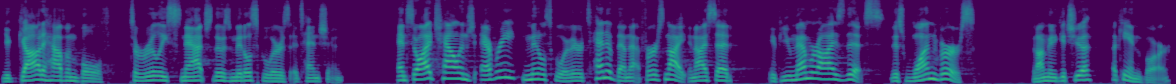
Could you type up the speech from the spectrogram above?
You got to have them both to really snatch those middle schoolers' attention. And so I challenged every middle schooler, there were 10 of them that first night, and I said, if you memorize this, this one verse, then I'm going to get you a candy bar.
